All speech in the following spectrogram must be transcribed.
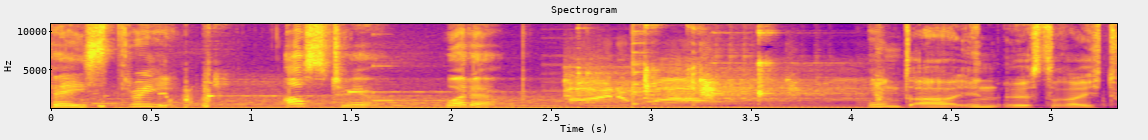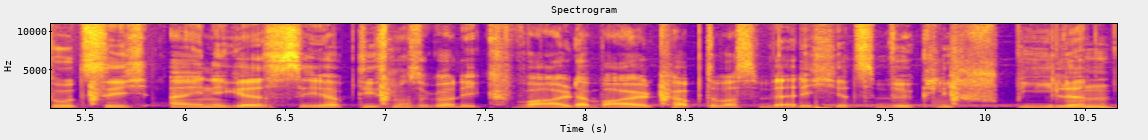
Phase 3 Austria, what up? Und auch in Österreich tut sich einiges. Ich habe diesmal sogar die Qual der Wahl gehabt, was werde ich jetzt wirklich spielen.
